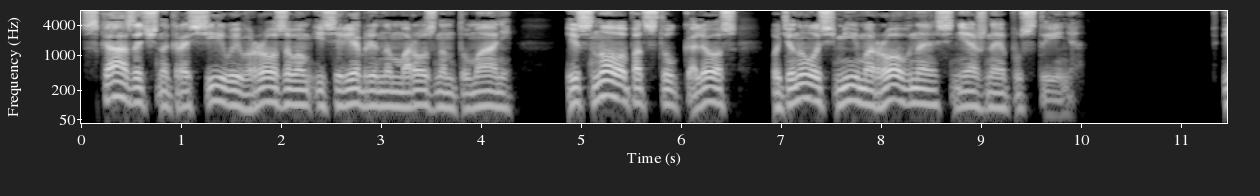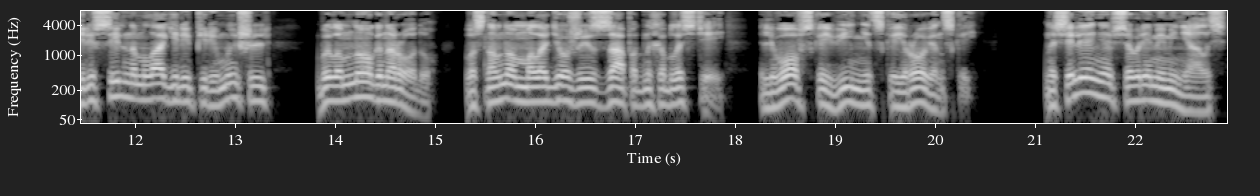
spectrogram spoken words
сказочно красивый в розовом и серебряном морозном тумане, и снова под стук колес потянулась мимо ровная снежная пустыня. В пересыльном лагере Перемышль было много народу, в основном молодежи из западных областей — Львовской, Винницкой Ровенской. Население все время менялось,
